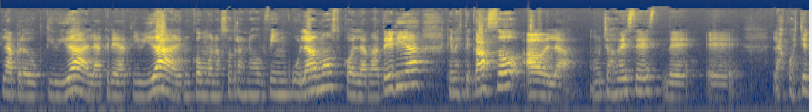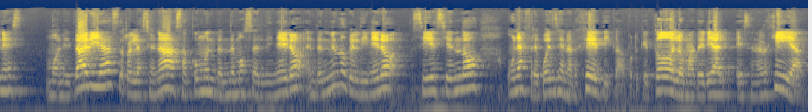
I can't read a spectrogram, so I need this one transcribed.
la productividad, la creatividad en cómo nosotros nos vinculamos con la materia, que en este caso habla muchas veces de eh, las cuestiones monetarias relacionadas a cómo entendemos el dinero, entendiendo que el dinero sigue siendo una frecuencia energética, porque todo lo material es energía,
